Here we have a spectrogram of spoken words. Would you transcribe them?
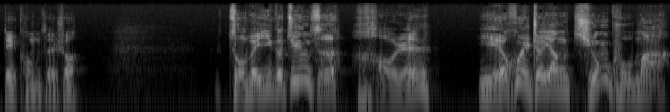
对孔子说：“作为一个君子，好人也会这样穷苦吗？”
